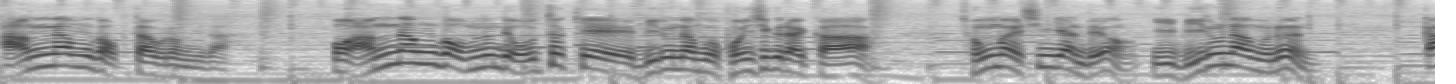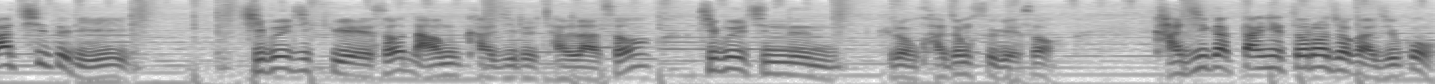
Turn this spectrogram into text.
암나무가 없다고 그럽니다. 어, 암나무가 없는데 어떻게 미루나무가 번식을 할까? 정말 신기한데요. 이 미루나무는 까치들이 집을 짓기 위해서 나무 가지를 잘라서 집을 짓는 그런 과정 속에서 가지가 땅에 떨어져 가지고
